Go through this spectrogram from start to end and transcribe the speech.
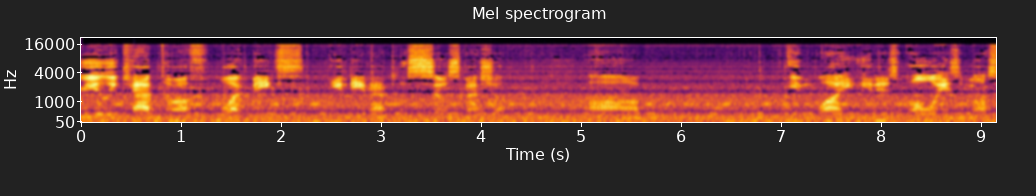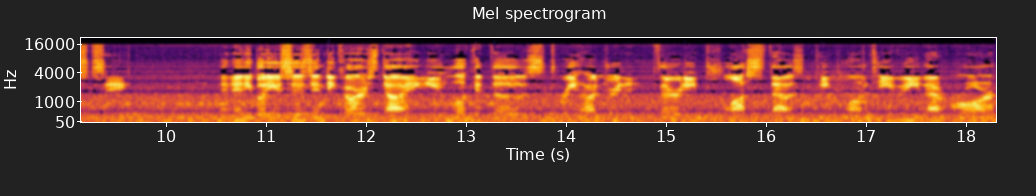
really capped off what makes Indianapolis so special. Um, and why it is always a must see. And anybody who says IndyCar's dying, you look at those 330 plus thousand people on TV, that roar.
